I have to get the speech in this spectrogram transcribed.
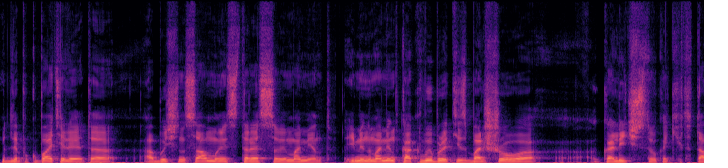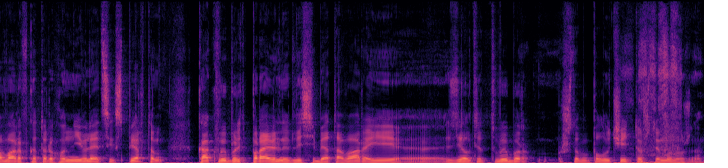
Для покупателя это обычно самый стрессовый момент. Именно момент, как выбрать из большого э, количества каких-то товаров, в которых он не является экспертом, как выбрать правильный для себя товар и э, сделать этот выбор, чтобы получить то, что ему нужно.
